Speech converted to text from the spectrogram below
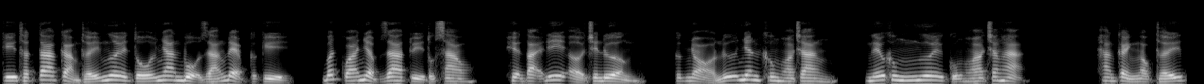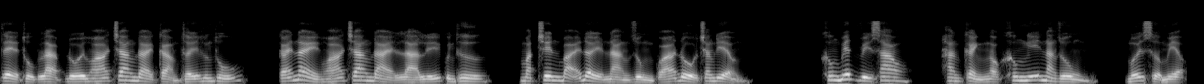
Kỳ thật ta cảm thấy ngươi tố nhan bộ dáng đẹp cực kỳ, bất quá nhập ra tùy tục sao. Hiện tại đi ở trên đường, cực nhỏ nữ nhân không hóa trang, nếu không ngươi cũng hóa trang hạ. Hàng cảnh ngọc thấy tề thuộc lạp đối hóa trang đài cảm thấy hứng thú, cái này hóa trang đài là Lý Quỳnh Thư, mặt trên bãi đầy nàng dùng quá đồ trang điểm. Không biết vì sao, Hàn Cảnh Ngọc không nghĩ nàng dùng, mới sửa miệng.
